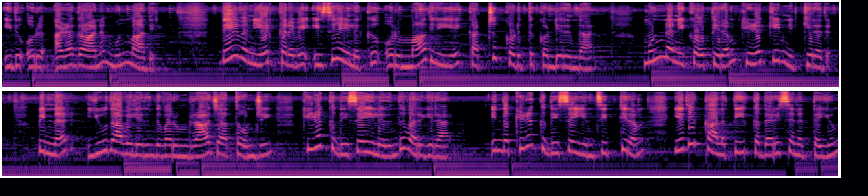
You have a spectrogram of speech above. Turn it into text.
இது ஒரு அழகான முன்மாதிரி. தேவன் ஏற்கனவே இஸ்ரேலுக்கு ஒரு மாதிரியை கற்றுக் கொடுத்து கொண்டிருந்தார். முன்னணி கோத்திரம் கிழக்கே நிற்கிறது. பின்னர் யூதாவிலிருந்து வரும் ராஜா தோன்றி கிழக்கு திசையிலிருந்து வருகிறார். இந்த கிழக்கு திசையின் சித்திரம் எதிர்கால தீர்க்க தரிசனத்தையும்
